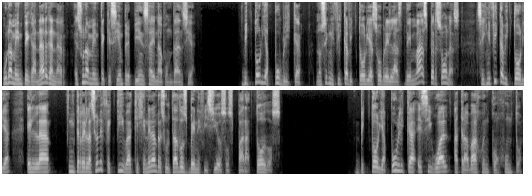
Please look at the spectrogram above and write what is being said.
Una mente ganar, ganar es una mente que siempre piensa en abundancia. Victoria pública no significa victoria sobre las demás personas, significa victoria en la interrelación efectiva que generan resultados beneficiosos para todos. Victoria pública es igual a trabajo en conjunto.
